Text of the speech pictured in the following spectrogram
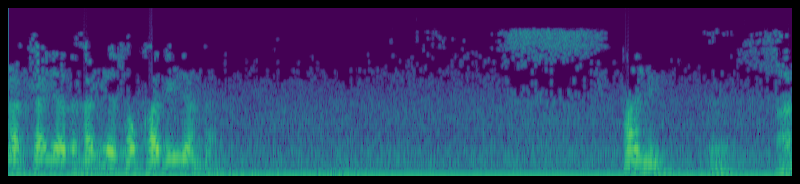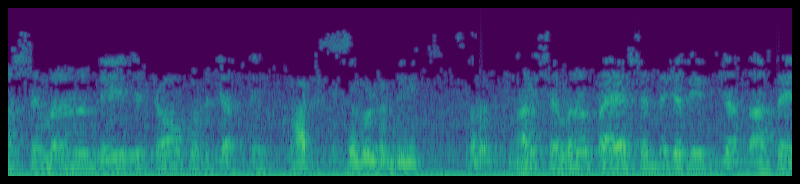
ਨਕਸ਼ਾ ਜਿਹਾ ਦਿਖਾਈਏ ਸੌਖਾ ਦੀ ਜਾਂਦਾ। ਹਾਂਜੀ। ਹਰ ਸਿਮਰਨ ਨੀਚ ਚੌਕੁੱਟ ਜਾਤੇ। ਹੱਥ ਸਿਮਰਨ ਦੀ ਹਰ ਸਿਮਰਨ ਭਏ ਸਿੱਧ ਜਤੀ ਦਾਤੇ।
